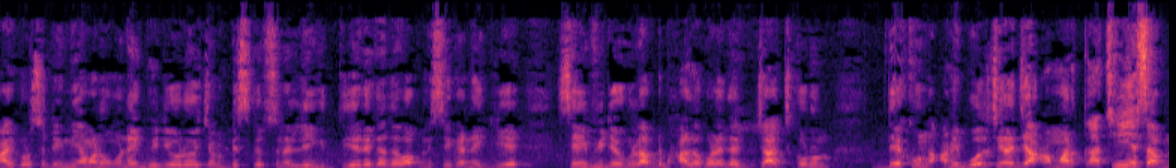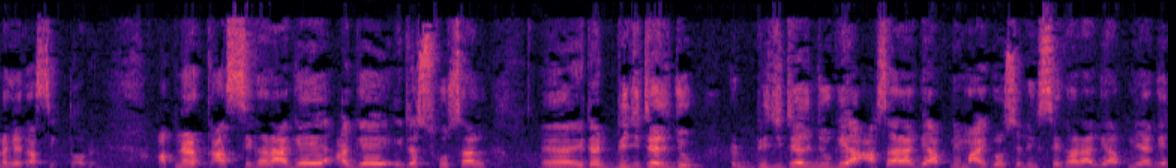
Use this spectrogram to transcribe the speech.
মাইক্রো সেটিং নিয়ে আমার অনেক ভিডিও রয়েছে, আমি ডিসক্রিপশনে লিঙ্ক দিয়ে রেখে দেবো আপনি সেখানে গিয়ে সেই ভিডিওগুলো আপনি ভালো করে জাজ করুন। দেখুন, আমি বলছি না যে আমার কাছেই এসে আপনাকে কাজ শিখতে হবে। আপনার কাজ শেখার আগে আগে এটা সোশ্যাল এটা ডিজিটাল যুগ। তো ডিজিটাল যুগে আসার আগে আপনি মাইক্রো সেটিং শেখার আগে আপনি আগে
